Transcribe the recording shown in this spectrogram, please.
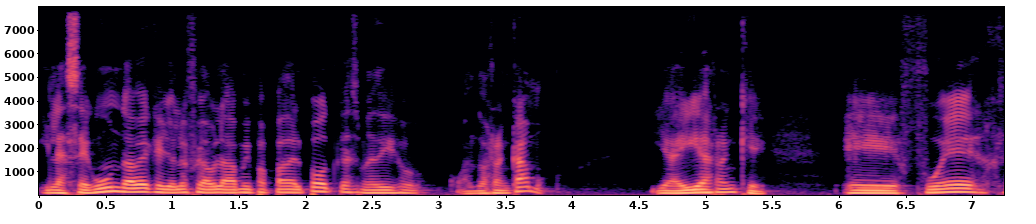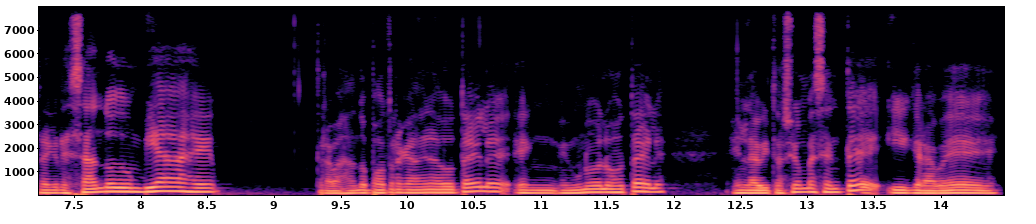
Y la segunda vez que yo le fui a hablar a mi papá del podcast, me dijo, ¿cuándo arrancamos? Y ahí arranqué. Eh, fue regresando de un viaje, trabajando para otra cadena de hoteles, en, en, uno de los hoteles. En la habitación me senté y grabé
